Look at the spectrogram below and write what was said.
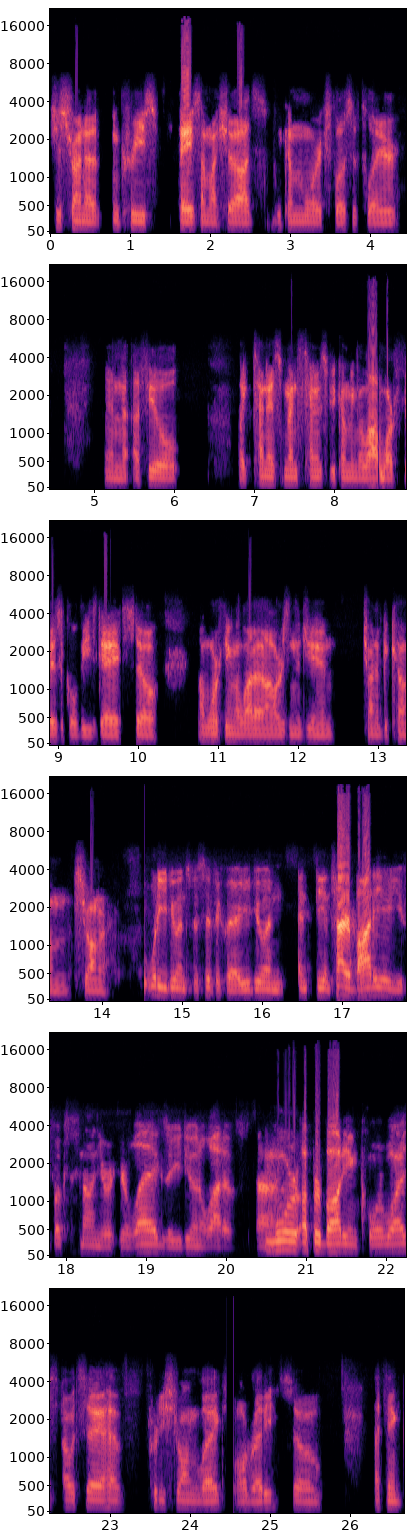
just trying to increase pace on my shots, become a more explosive player, and I feel like tennis, men's tennis, is becoming a lot more physical these days. So, I'm working a lot of hours in the gym trying to become stronger. What are you doing specifically? Are you doing the entire body? Are you focusing on your, your legs? Are you doing a lot of uh, More upper body and core wise, I would say I have pretty strong legs already. So I think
